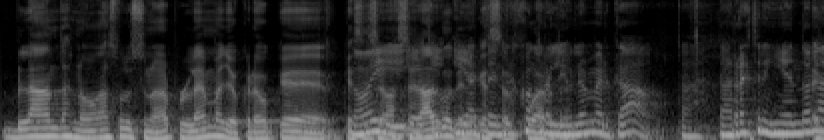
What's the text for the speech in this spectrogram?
blandas no van a solucionar el problema. Yo creo que, que No, si se va a y- hacer y- algo y tiene que ser el fuerte. libre mercado. Estás, estás restringiendo la,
